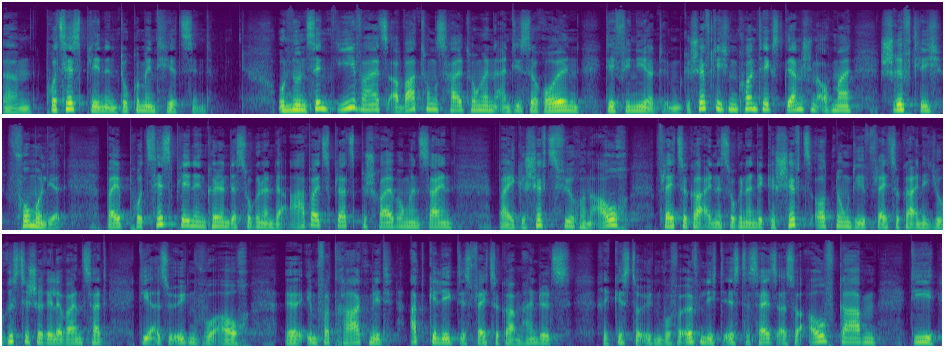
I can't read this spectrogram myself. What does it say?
ähm, Prozessplänen dokumentiert sind. Und nun sind jeweils Erwartungshaltungen an diese Rollen definiert. Im geschäftlichen Kontext gern schon auch mal schriftlich formuliert. Bei Prozessplänen können das sogenannte Arbeitsplatzbeschreibungen sein, bei Geschäftsführern auch, vielleicht sogar eine sogenannte Geschäftsordnung, die vielleicht sogar eine juristische Relevanz hat, die also irgendwo auch äh, im Vertrag mit abgelegt ist, vielleicht sogar im Handelsregister irgendwo veröffentlicht ist. Das heißt also Aufgaben, die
